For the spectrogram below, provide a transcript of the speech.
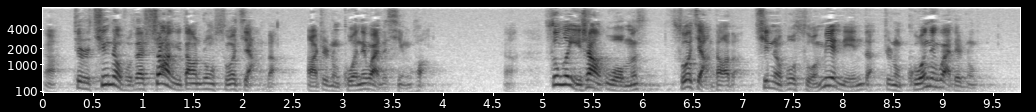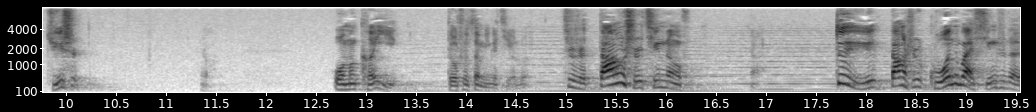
啊，就是清政府在上谕当中所讲的啊，这种国内外的情况，啊，综合以上我们。所讲到的清政府所面临的这种国内外的这种局势，我们可以得出这么一个结论，就是当时清政府啊，对于当时国内外形势的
